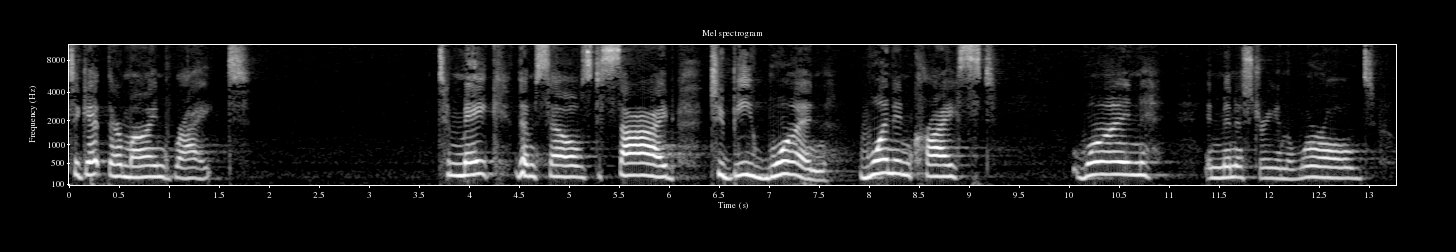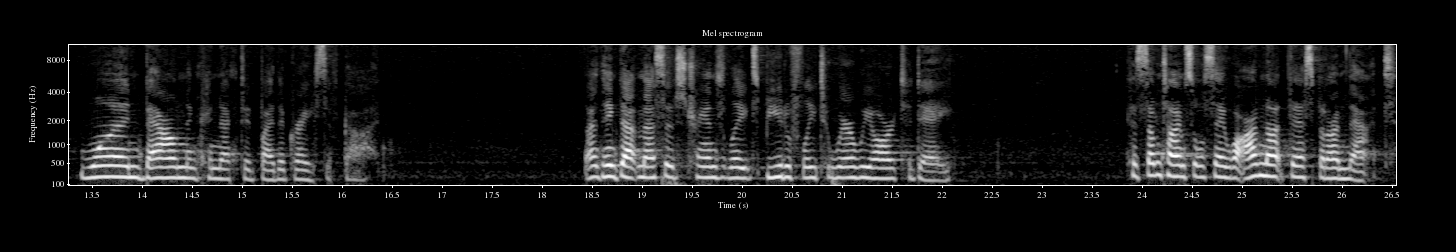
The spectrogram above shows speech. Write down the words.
to get their mind right, to make themselves decide to be one, one in Christ, one in ministry in the world, one bound and connected by the grace of God. I think that message translates beautifully to where we are today. Because sometimes we'll say, well, I'm not this, but I'm that.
